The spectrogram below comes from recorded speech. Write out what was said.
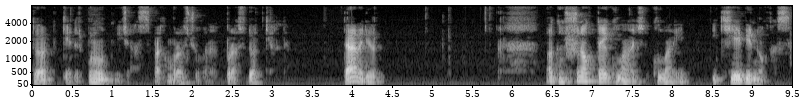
4 gelir. Bunu unutmayacağız. Bakın burası çok önemli. Burası 4 geldi. Devam ediyorum. Bakın şu noktayı kullanayım. 2'ye 1 noktası.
